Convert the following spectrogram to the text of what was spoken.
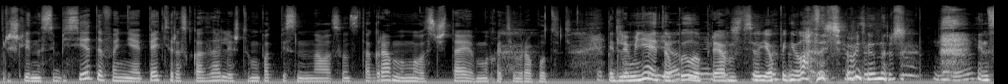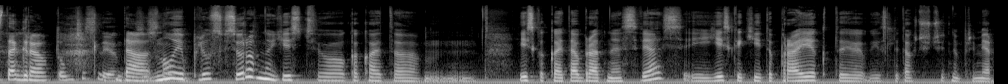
пришли на собеседование, пять рассказали, что мы подписаны на вас в Инстаграм, и мы вас читаем, мы хотим работать. Это и для было меня это приятно, было мне прям все, я поняла, зачем мне нужен Инстаграм. В том числе. Да, ну и плюс все равно есть э, какая-то есть какая-то обратная связь, и есть какие-то проекты, если так чуть-чуть, например,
